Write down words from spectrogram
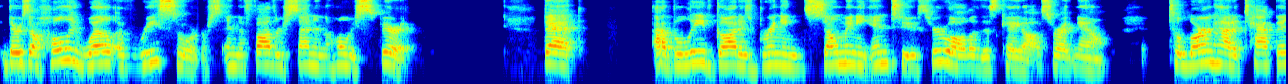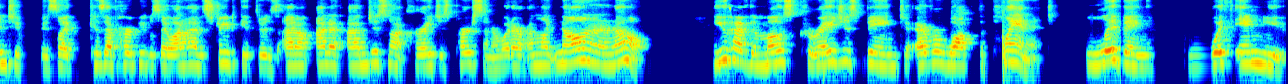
There's a holy well of resource in the father son and the holy spirit that i believe god is bringing so many into through all of this chaos right now to learn how to tap into it's like because i've heard people say well i don't have the strength to get through this. I don't, I don't i'm just not courageous person or whatever. I'm like no no no no. You have the most courageous being to ever walk the planet living within you.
